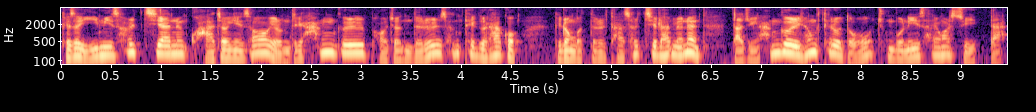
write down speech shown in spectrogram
그래서 이미 설치하는 과정에서 여러분들이 한글 버전들을 선택을 하고 이런 것들을 다 설치를 하면은 나중에 한글 형태로도 충분히 사용할 수 있다.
